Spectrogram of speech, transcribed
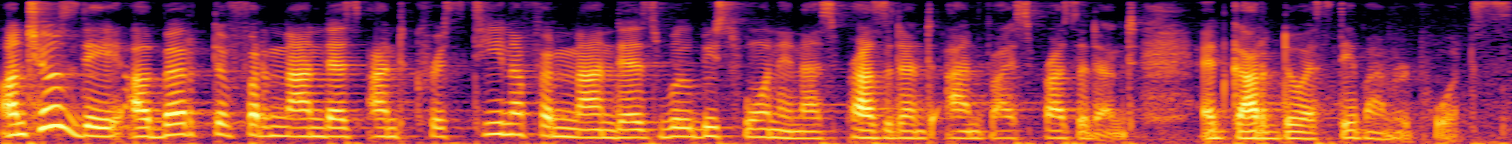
On Tuesday, Alberto Fernandez and Cristina Fernandez will be sworn in as president and vice president. Edgardo Esteban reports.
